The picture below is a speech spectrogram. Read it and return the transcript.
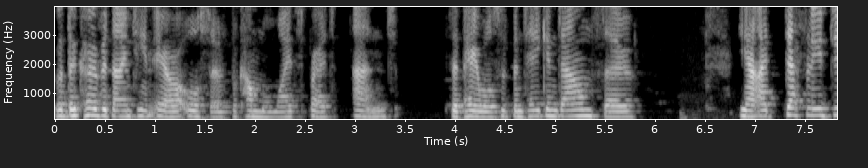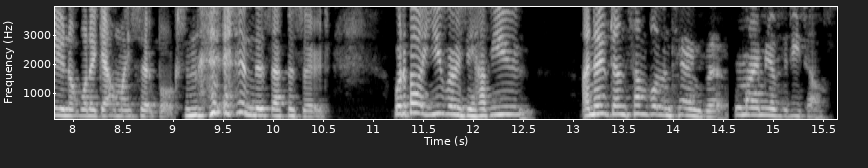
with the COVID 19 era also have become more widespread and the paywalls have been taken down. So, yeah, I definitely do not want to get on my soapbox in, in this episode. What about you, Rosie? Have you I know you've done some volunteering, but remind me of the details.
